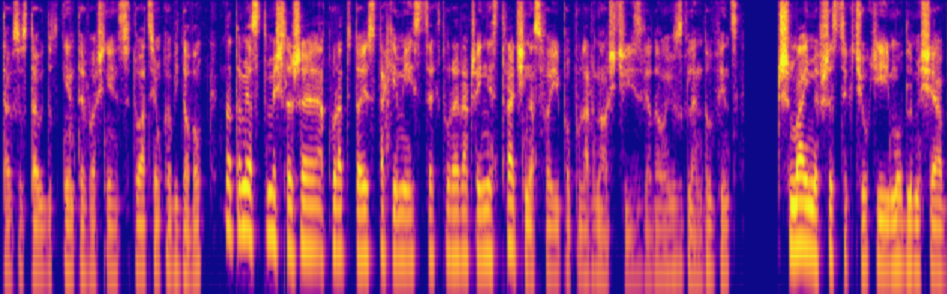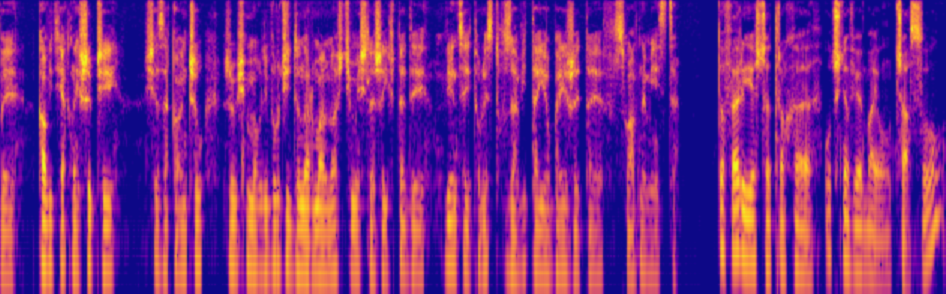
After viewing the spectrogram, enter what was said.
tak zostały dotknięte właśnie sytuacją covidową. Natomiast myślę, że akurat to jest takie miejsce, które raczej nie straci na swojej popularności z wiadomych względów, więc trzymajmy wszyscy kciuki i módlmy się, aby COVID jak najszybciej się zakończył, żebyśmy mogli wrócić do normalności. Myślę, że i wtedy więcej turystów zawita i obejrzy te sławne miejsce. Do ferii jeszcze trochę uczniowie mają czasu,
